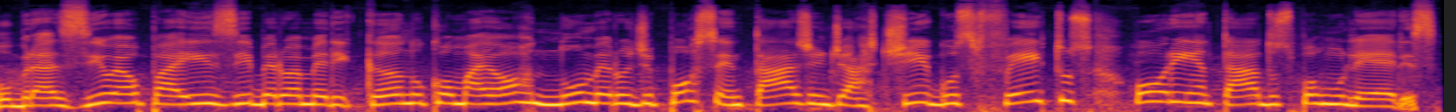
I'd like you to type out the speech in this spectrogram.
O Brasil é o país ibero-americano com maior número de porcentagem de artigos feitos orientados por mulheres.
